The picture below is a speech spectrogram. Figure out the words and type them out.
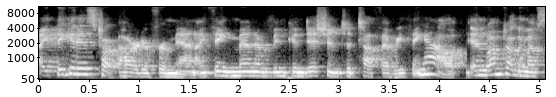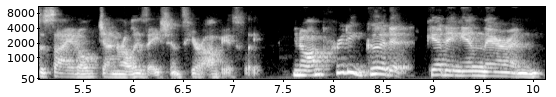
I think it is t- harder for men. I think men have been conditioned to tough everything out. And I'm talking about societal generalizations here, obviously. You know, I'm pretty good at getting in there and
